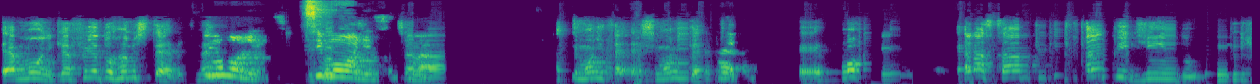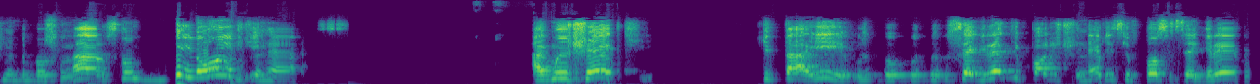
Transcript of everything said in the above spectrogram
É a Mônica, é a filha do Ramos Tebet, né? Simone. Simone. Simone, Simone Tebet. É, porque ela sabe que o que está impedindo o impeachment do Bolsonaro são bilhões de reais. A manchete que está aí, o, o, o, segredo de Polichinelo, que se fosse segredo,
